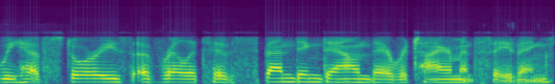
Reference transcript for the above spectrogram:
We have stories of relatives spending down their retirement savings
